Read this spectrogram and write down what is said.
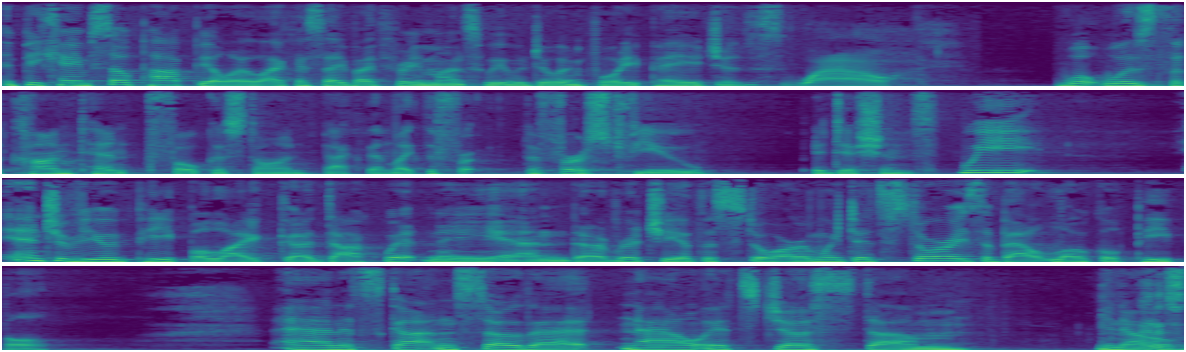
It became so popular. Like I say, by three months we were doing 40 pages. Wow. what was the content focused on back then? Like the fir- the first few editions. We interviewed people like uh, Doc Whitney and uh, Richie at the store, and we did stories about local people. And it's gotten so that now it's just, um, you know, And it's,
